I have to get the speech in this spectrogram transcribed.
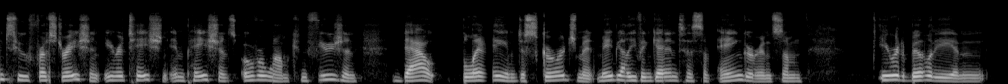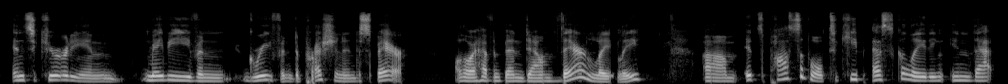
into frustration, irritation, impatience, overwhelm, confusion, doubt, blame, discouragement. Maybe I'll even get into some anger and some irritability and insecurity and maybe even grief and depression and despair. Although I haven't been down there lately, um, it's possible to keep escalating in that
